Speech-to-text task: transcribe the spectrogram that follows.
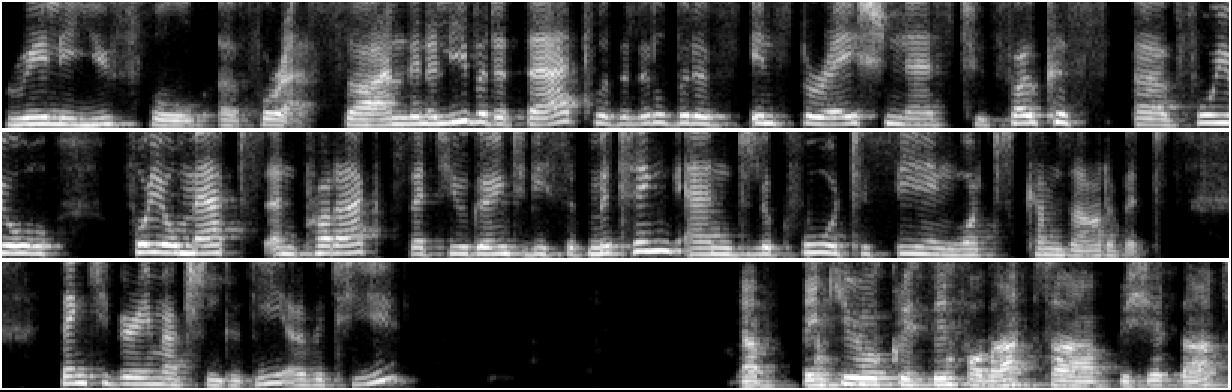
really useful uh, for us. So I'm going to leave it at that with a little bit of inspiration as to focus uh, for your for your maps and products that you're going to be submitting and look forward to seeing what comes out of it. Thank you very much, Ngugi. Over to you. Yeah, thank you, Christine, for that. Uh, appreciate that.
